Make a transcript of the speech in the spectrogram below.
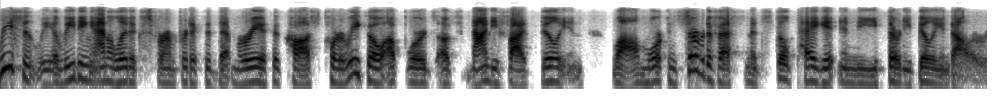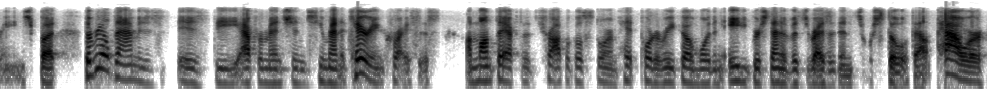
Recently, a leading analytics firm predicted that Maria could cost Puerto Rico upwards of 95 billion, while more conservative estimates still peg it in the 30 billion dollar range. But the real damage is the aforementioned humanitarian crisis. A month after the tropical storm hit Puerto Rico, more than 80% of its residents were still without power,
